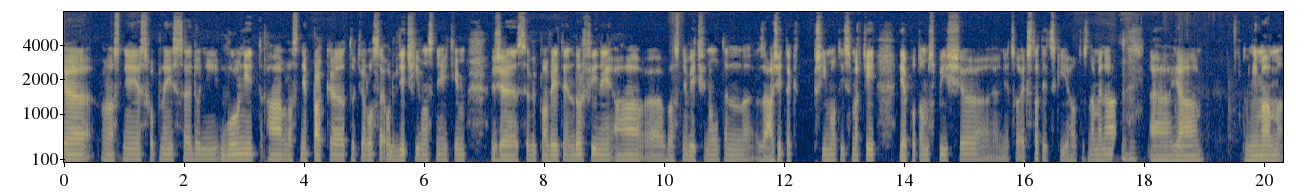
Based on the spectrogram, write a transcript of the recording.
eh, vlastně je schopný se do ní uvolnit a vlastně pak eh, to tělo se odvděčí vlastně i tím, že se vyplaví ty endorfíny a vlastně většinou ten zážitek přímo té smrti je potom spíš něco extatického. To znamená, mm-hmm. já vnímám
